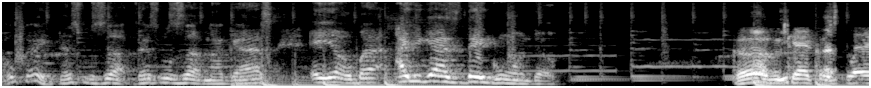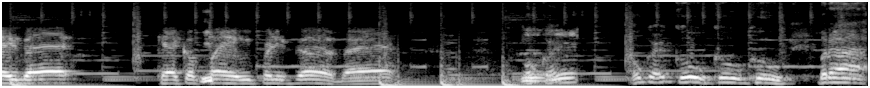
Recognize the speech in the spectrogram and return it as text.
okay, that's what's up. That's what's up, my guys. Hey yo, but how you guys day going though? Good. We can't complain, man. Can't complain. We pretty good, man. Okay. Okay, cool, cool, cool. But uh,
